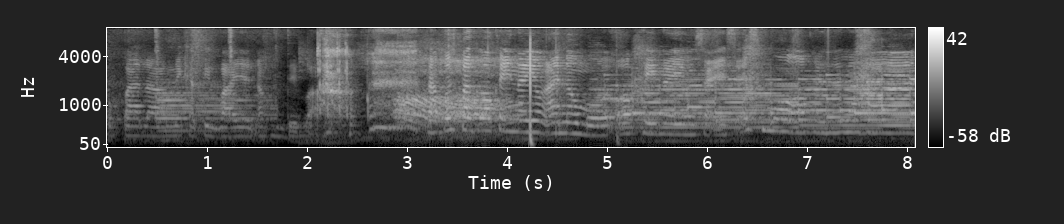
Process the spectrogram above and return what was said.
ko para may katibayan ako, ba? Tapos pag okay na yung ano mo, okay na yung sa SS mo, okay na lahat,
